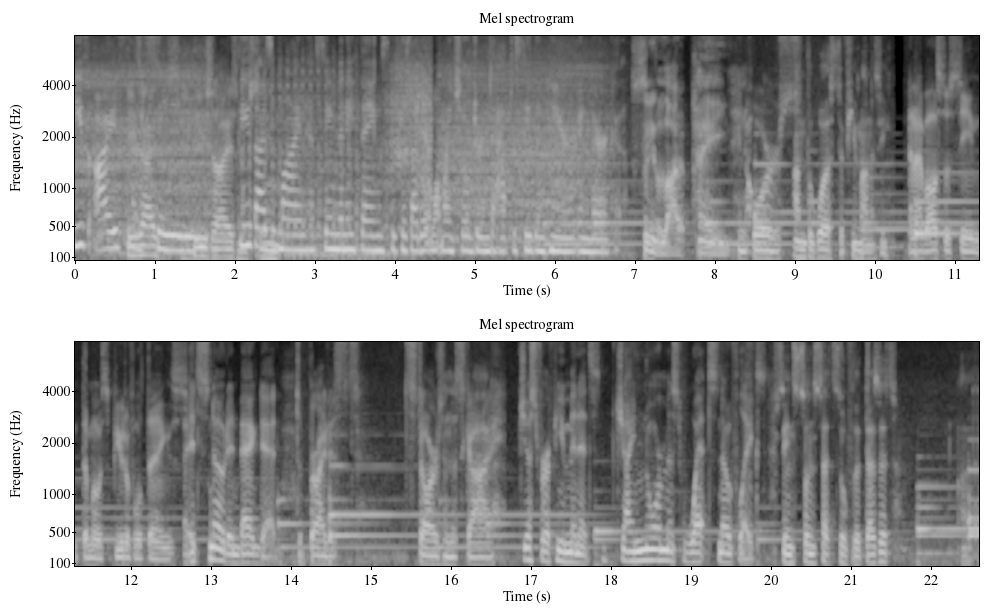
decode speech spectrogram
These eyes These have eyes, seen these eyes, have these eyes of mine have seen many things because I didn't want my children to have to see them here in America. Seen a lot of pain. and horrors. and the worst of humanity. And I've also seen the most beautiful things. It snowed in Baghdad. The brightest stars in the sky. Just for a few minutes, ginormous wet snowflakes. I've seen sunsets over the desert, uh,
